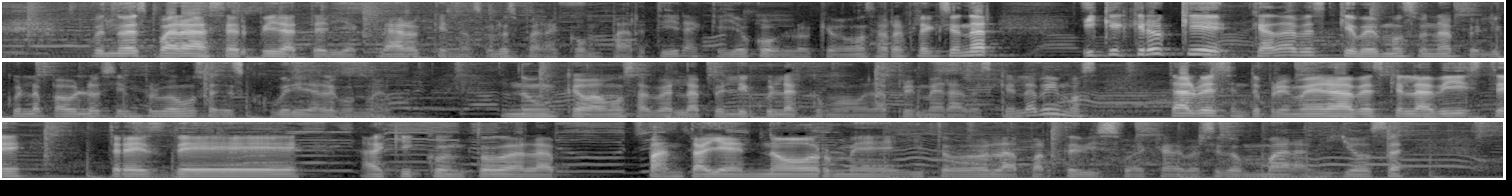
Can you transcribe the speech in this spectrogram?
Pues no es para hacer piratería, claro que no, solo es para compartir aquello con lo que vamos a reflexionar. Y que creo que cada vez que vemos una película, Pablo, siempre vamos a descubrir algo nuevo. Nunca vamos a ver la película como la primera vez que la vimos. Tal vez en tu primera vez que la viste, 3D, aquí con toda la pantalla enorme y toda la parte visual que debe haber sido maravillosa,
